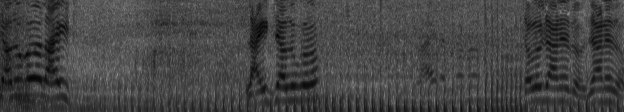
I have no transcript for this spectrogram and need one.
चालू करो लाइट। लाइट चालू करो। चलो जाने दो जाने दो।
